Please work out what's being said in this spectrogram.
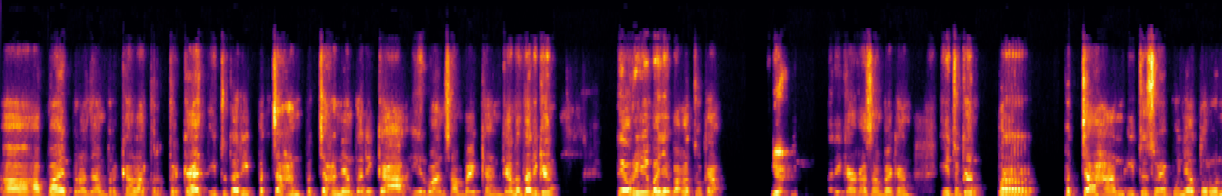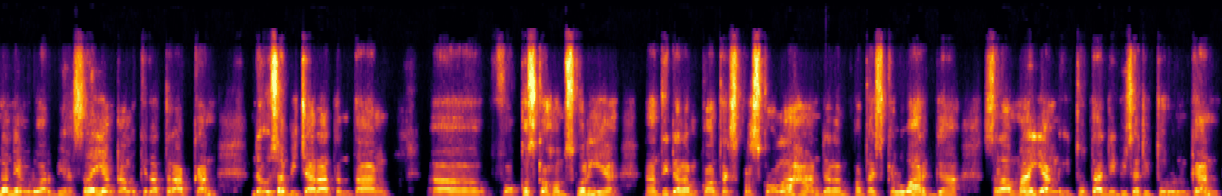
Uh, apa pelatihan berkala ter terkait itu tadi pecahan-pecahan yang tadi kak Irwan sampaikan. Karena tadi kan teorinya banyak banget tuh kak. Ya. Tadi kakak sampaikan. Itu kan per pecahan itu sebenarnya punya turunan yang luar biasa yang kalau kita terapkan tidak usah bicara tentang uh, fokus ke homeschooling ya nanti dalam konteks persekolahan dalam konteks keluarga selama yang itu tadi bisa diturunkan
